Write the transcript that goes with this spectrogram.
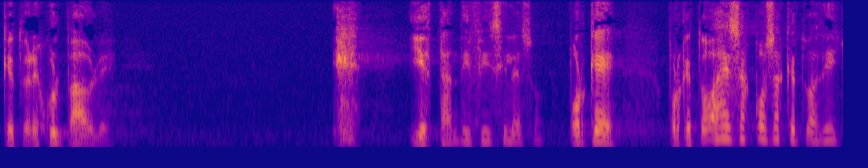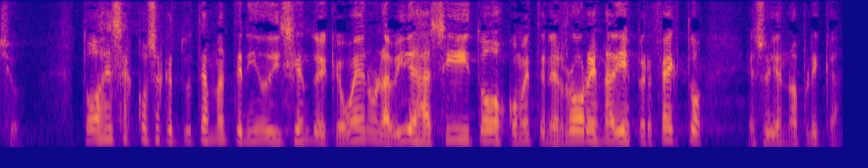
que tú eres culpable. Y es tan difícil eso. ¿Por qué? Porque todas esas cosas que tú has dicho, todas esas cosas que tú te has mantenido diciendo de que bueno, la vida es así, todos cometen errores, nadie es perfecto, eso ya no aplica.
